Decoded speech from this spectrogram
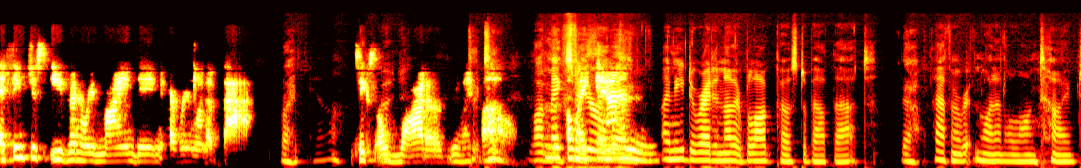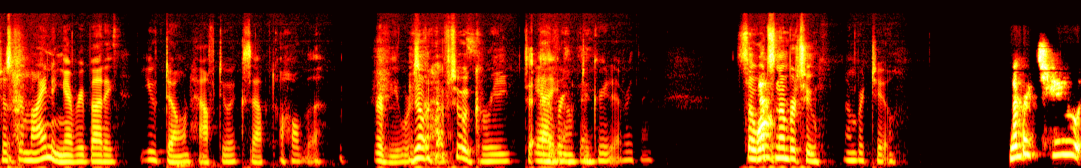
I think just even reminding everyone of that. Right. Yeah. Takes right. a lot of, you're like, oh, makes oh, me I can. I need to write another blog post about that. Yeah. I haven't written one in a long time. Just reminding everybody, you don't have to accept all the reviewers. You don't comments. have to agree to yeah, everything. You don't have to agree to everything. So yeah. what's number two? Number two. Number two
